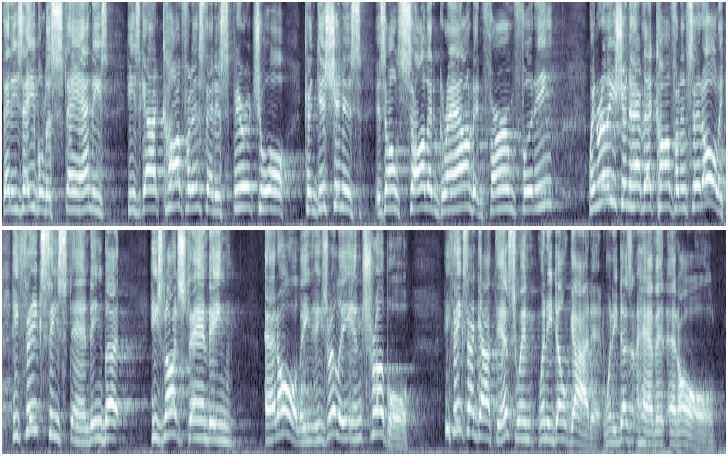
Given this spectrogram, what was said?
that he's able to stand. He's, he's got confidence that his spiritual condition is, is on solid ground and firm footing, when really he shouldn't have that confidence at all. He, he thinks he's standing, but he's not standing at all. He, he's really in trouble. He thinks I got this when, when he don't got it, when he doesn't have it at all.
